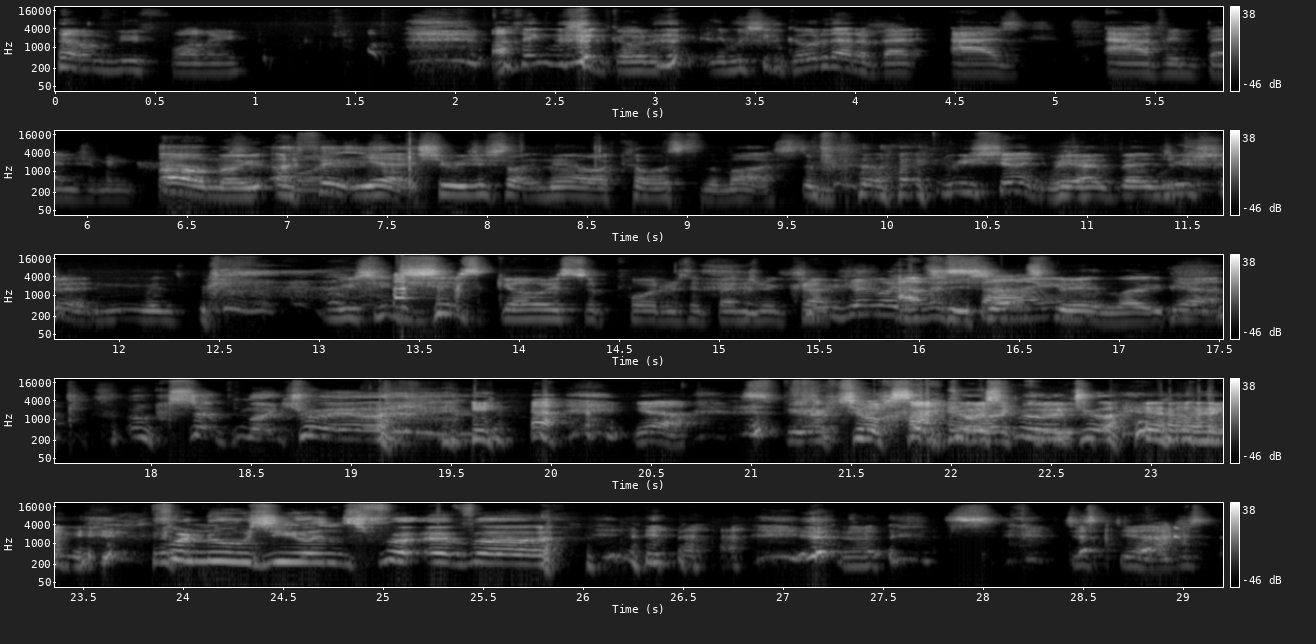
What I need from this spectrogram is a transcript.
that would be funny. I think we should go to the, we should go to that event as avid Benjamin. Creme Oh my! I think yeah. Should we just like nail our colours to the mast? we should. we had Benjamin. We should. We should just go as supporters of Benjamin we get like Have a sign. like, Yeah. accept my prayer. yeah, yeah, spiritual Accept hierarchy. spiritual hierarchy. For Newsians forever. just yeah, just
